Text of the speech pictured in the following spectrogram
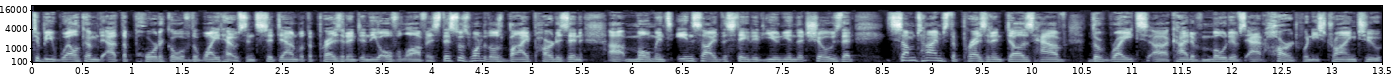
to be welcomed at the portico of the White House and sit down with the president in the Oval Office. This was one of those bipartisan uh, moments inside the State of the Union that shows that sometimes the president does have the right uh, kind of motives at heart when he's trying to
